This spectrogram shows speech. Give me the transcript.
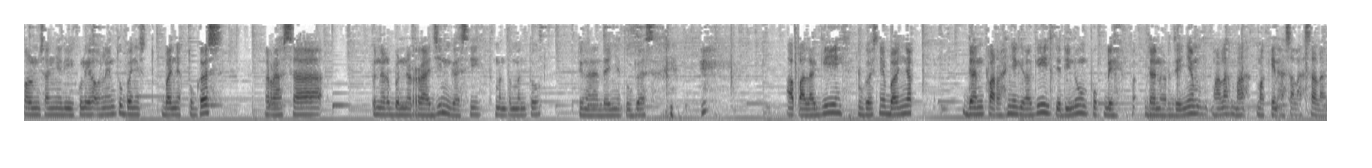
kalau misalnya di kuliah online tuh banyak banyak tugas? Ngerasa bener-bener rajin gak sih teman-teman tuh dengan adanya tugas? Apalagi tugasnya banyak dan parahnya lagi jadi numpuk deh dan ngerjainnya malah ma makin asal-asalan.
